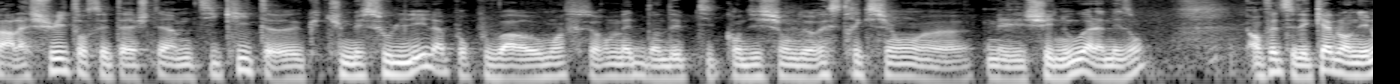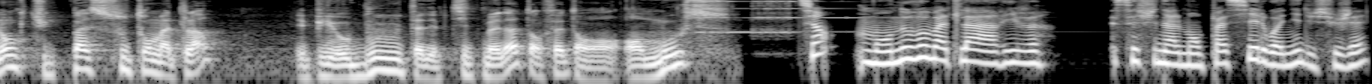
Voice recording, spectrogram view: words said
Par la suite, on s'était acheté un petit kit euh, que tu mets sous le lit là pour pouvoir au moins se remettre dans des petites conditions de restriction, euh, mais chez nous à la maison. En fait, c'est des câbles en nylon que tu passes sous ton matelas. Et puis au bout, tu as des petites menottes en fait en, en mousse. Tiens, mon nouveau matelas arrive. C'est finalement pas si éloigné du sujet.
